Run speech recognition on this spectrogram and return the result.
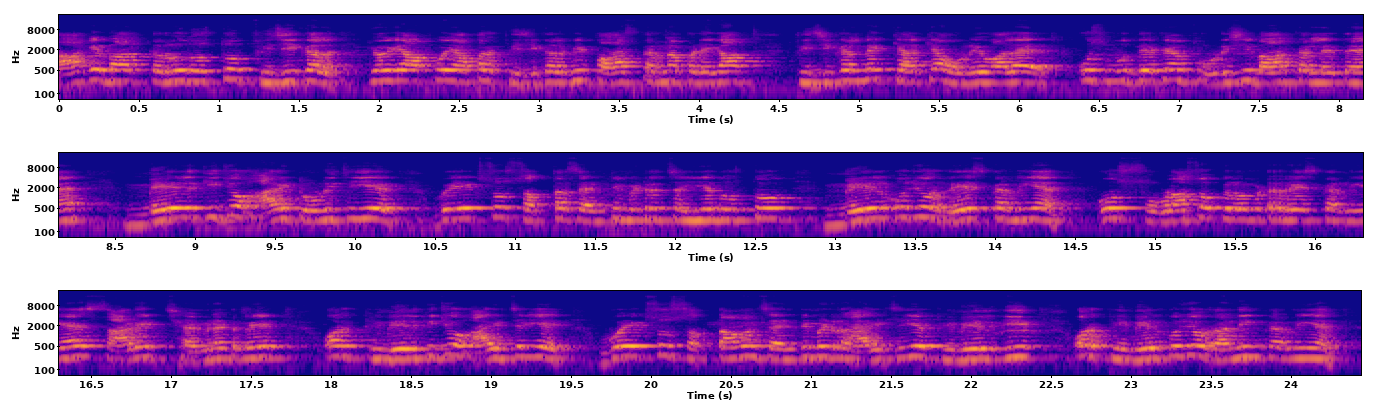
आगे बात कर लो दोस्तों फ़िज़िकल क्योंकि आपको यहाँ पर फ़िज़िकल भी पास करना पड़ेगा। फ़िज़िकल में क्या क्या होने वाला है, उस मुद्दे पे हम थोड़ी सी बात कर लेते हैं। मेल की जो हाइट होनी चाहिए, वो 170 सेंटीमीटर चाहिए दोस्तों। मेल को जो रेस करनी है, वो 1600 किलोमीटर रेस करनी है साढ़े छह मिनट में। और फीमेल की जो हाइट चाहिए, वो एक सौ सत्तावन सेंटीमीटर हाइट चाहिए फीमेल की। और फीमेल को जो रनिंग करनी है,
